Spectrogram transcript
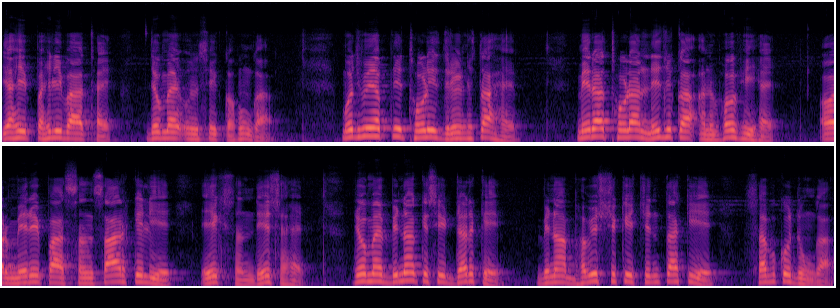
यही पहली बात है जो मैं उनसे कहूँगा, मुझमें अपनी थोड़ी दृढ़ता है। मेरा थोड़ा निज का अनुभव भी है और मेरे पास संसार के लिए एक संदेश है। जो मैं बिना किसी डर के, बिना भविष्य की चिंता किए सबको दूँगा।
